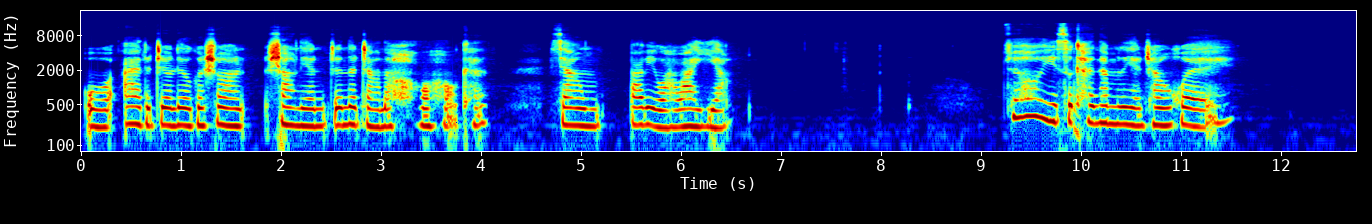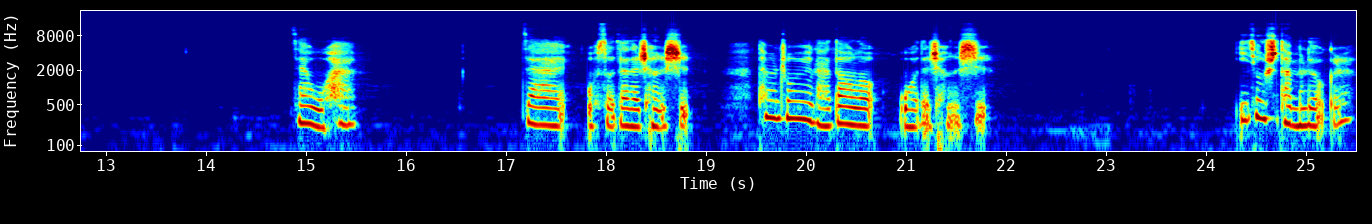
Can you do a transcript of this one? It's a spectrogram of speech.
我爱的这六个少少年真的长得好好看，像芭比娃娃一样。最后一次看他们的演唱会，在武汉，在我所在的城市，他们终于来到了我的城市。依旧是他们六个人，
